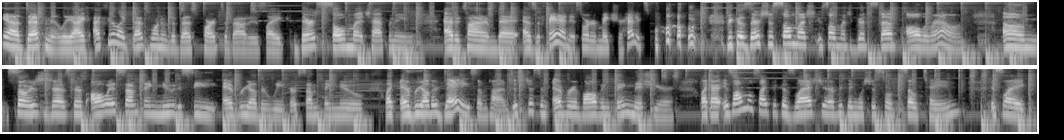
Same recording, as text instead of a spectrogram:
Yeah, definitely. I, I feel like that's one of the best parts about it is like there's so much happening at a time that as a fan it sort of makes your head explode because there's just so much so much good stuff all around. Um, so it's just there's always something new to see every other week or something new like every other day sometimes. It's just an ever evolving thing this year. Like I, it's almost like because last year everything was just so so tame. It's like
